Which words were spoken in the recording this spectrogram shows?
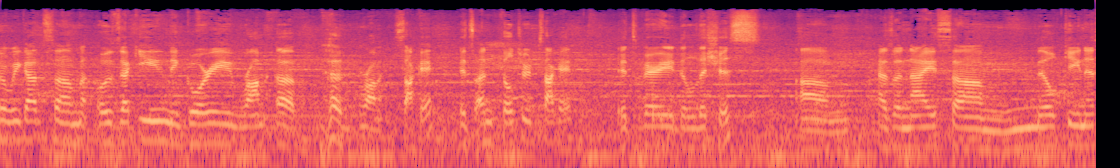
So we got some Ozeki Nigori ramen, uh, ramen sake. It's unfiltered sake. It's very delicious. Um, has a nice um, milkiness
